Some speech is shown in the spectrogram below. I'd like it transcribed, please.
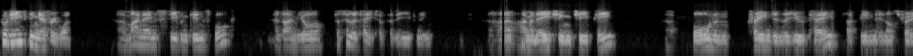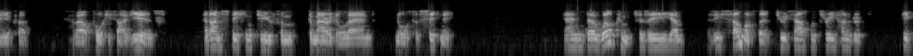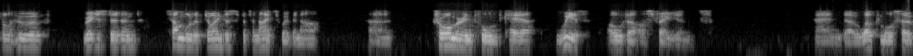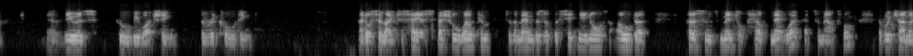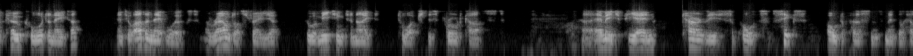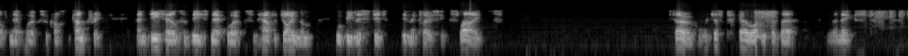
Good evening, everyone. Uh, my name is Stephen Ginsburg, and I'm your facilitator for the evening. I'm an aging GP, uh, born and trained in the UK. I've been in Australia for about 45 years, and I'm speaking to you from Gamaragal land, north of Sydney. And uh, welcome to the um, at least some of the 2,300 people who have registered and some will have joined us for tonight's webinar, uh, Trauma-Informed Care with Older Australians. And uh, welcome also uh, viewers who will be watching the recording. I'd also like to say a special welcome to the members of the Sydney North Older Persons Mental Health Network, that's a mouthful, of which I'm a co-coordinator, and to other networks around Australia who are meeting tonight to watch this broadcast. Uh, MHPN currently supports six older persons mental health networks across the country, and details of these networks and how to join them will be listed in the closing slides. So we'll just go on to the, the next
